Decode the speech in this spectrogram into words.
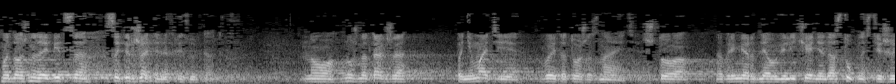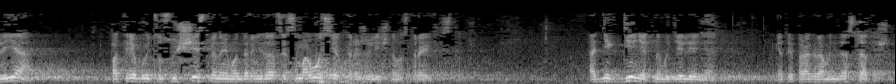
мы должны добиться содержательных результатов. Но нужно также понимать, и вы это тоже знаете, что, например, для увеличения доступности жилья потребуется существенная модернизация самого сектора жилищного строительства. Одних денег на выделение этой программы недостаточно.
